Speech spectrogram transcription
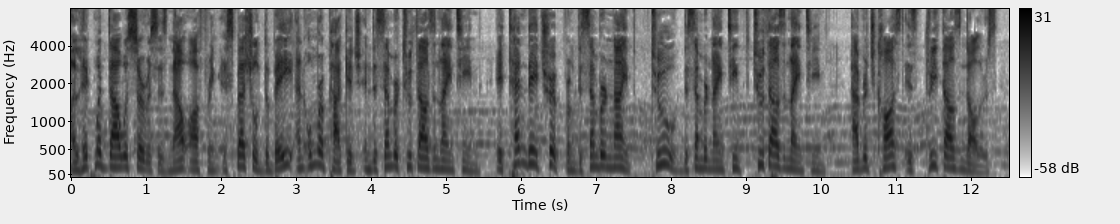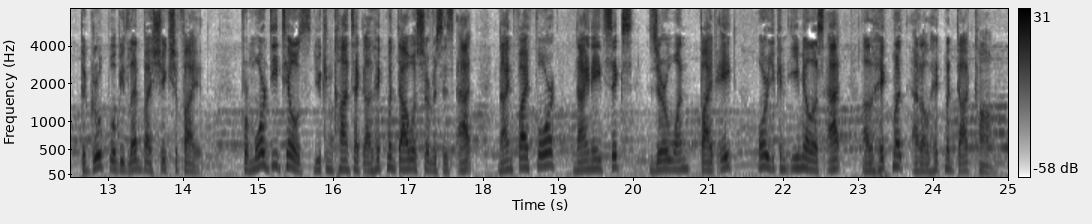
Al Hikmat Dawah Service is now offering a special Dubai and Umrah package in December 2019. A 10 day trip from December 9th to December 19th, 2019. Average cost is $3,000. The group will be led by Sheikh Shafayat. For more details, you can contact Al Hikmat Dawah Services at 954 986 0158 or you can email us at alhikmat at alhikmat.com.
